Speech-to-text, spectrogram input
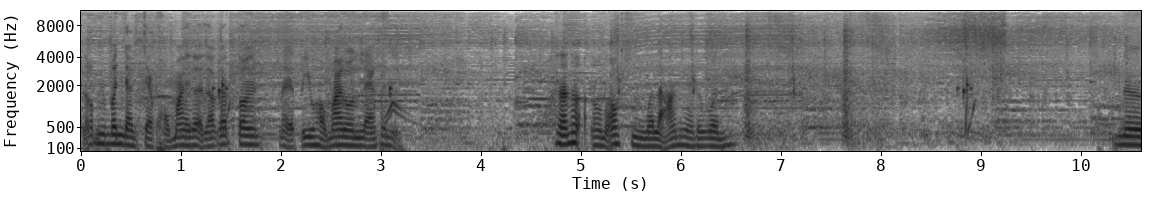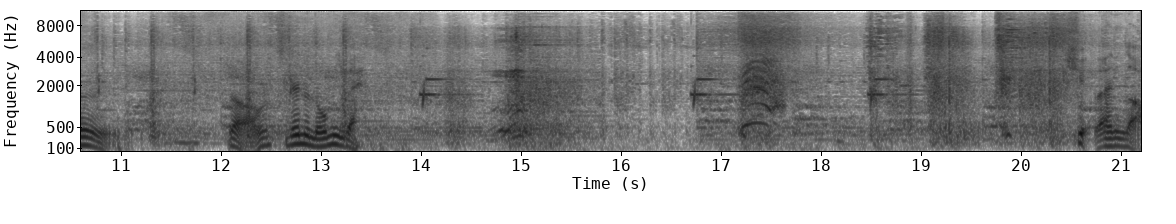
แล้วมีบัญญัติแจกของไม้ด้วยแล้วก็ต้นไหนตีของไม้รุนแรงขึ้นอีกเพราะฉะนั้นเราต้องเอาคิงมาล้างเนี่ยทุกคนหนึ่งสองชิเล่นหนูโนมีไป ชื่ออะไรหรอ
